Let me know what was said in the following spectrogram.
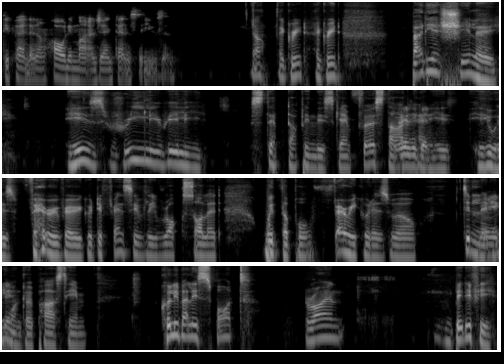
dependent on how the manager intends to use them. Yeah, agreed, agreed. Badiashile is really, really stepped up in this game. First start, really and he he was very, very good defensively, rock solid with the ball, very good as well. Didn't let anyone go past him. Koulibaly's spot, Ryan, bit iffy.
